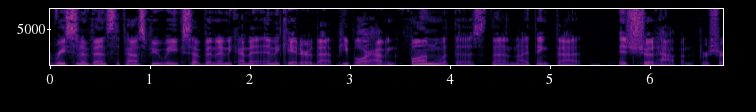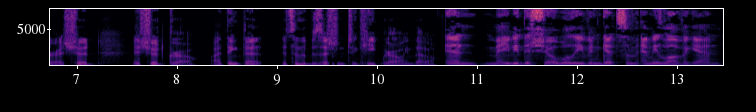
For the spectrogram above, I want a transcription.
recent events the past few weeks have been any kind of indicator that people are having fun with this, then I think that it should happen for sure. It should it should grow. I think that it's in the position to keep growing though. and maybe the show will even get some Emmy love again.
